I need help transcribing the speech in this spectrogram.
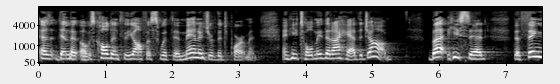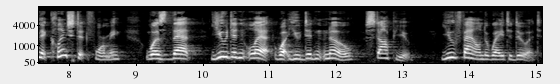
as, then the, I was called into the office with the manager of the department, and he told me that I had the job. But he said, the thing that clinched it for me was that you didn't let what you didn't know stop you. You found a way to do it.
